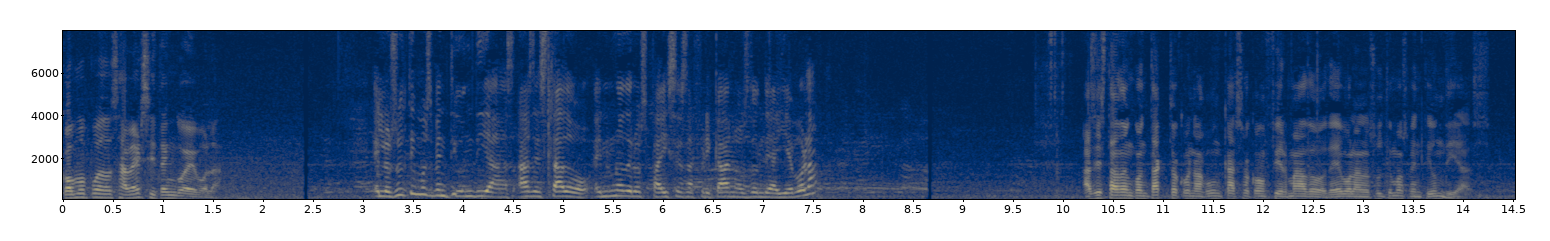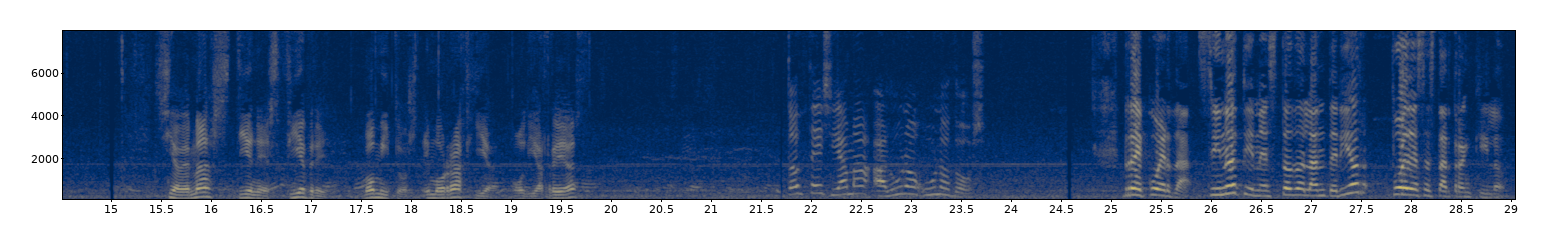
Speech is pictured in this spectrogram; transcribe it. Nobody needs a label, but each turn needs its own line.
¿Cómo puedo saber si tengo ébola?
¿En los últimos 21 días has estado en uno de los países africanos donde hay ébola?
¿Has estado en contacto con algún caso confirmado de ébola en los últimos 21 días?
Si además tienes fiebre, vómitos, hemorragia o diarreas,
entonces llama al 112.
Recuerda, si no tienes todo lo anterior, puedes estar tranquilo.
